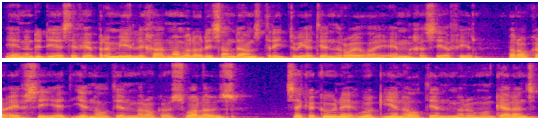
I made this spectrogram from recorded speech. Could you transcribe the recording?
En in die DStv Premier League het Mamelodi Sundowns 3-2 teen Royal AM geseëvier. Baroka FC het 1-0 teen Morocco Swallows. Sekhukhune ook 1-0 teen Marumo Gallants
